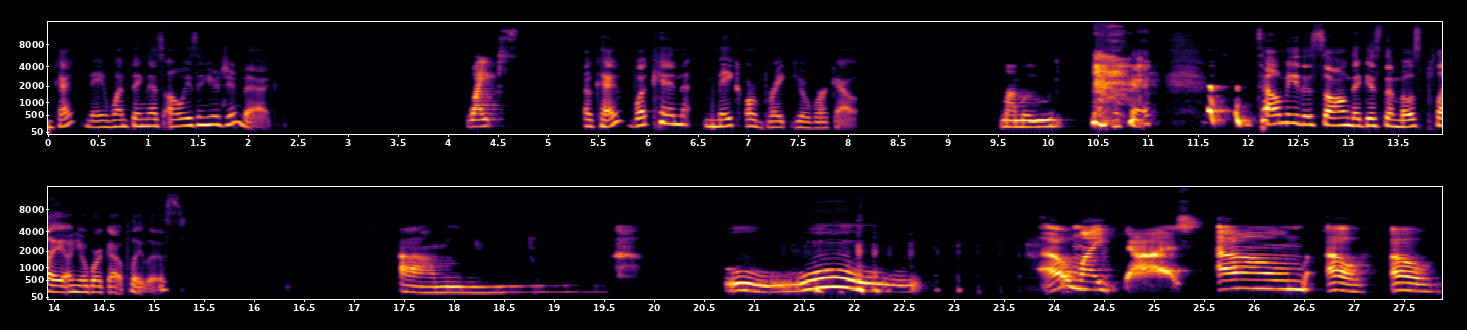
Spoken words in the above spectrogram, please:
Okay. Name one thing that's always in your gym bag. Wipes. Okay. What can make or break your workout? My mood. Okay. Tell me the song that gets the most play on your workout playlist. Um. Ooh. oh my gosh. Um. Oh. Oh.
